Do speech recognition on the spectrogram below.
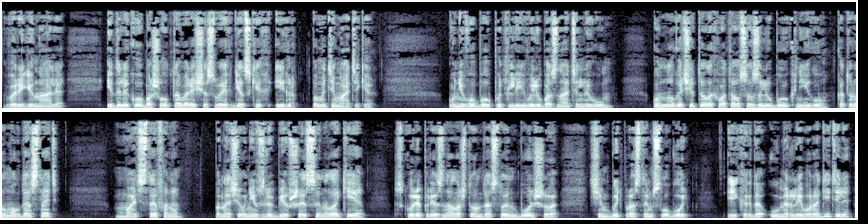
в оригинале и далеко обошел товарища своих детских игр по математике. У него был пытливый, любознательный ум, он много читал и хватался за любую книгу, которую мог достать. Мать Стефана, поначалу не взлюбившая сына лакея, вскоре признала, что он достоин большего, чем быть простым слугой, и когда умерли его родители,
